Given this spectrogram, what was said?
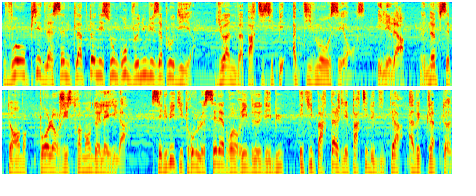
voit au pied de la scène Clapton et son groupe venus les applaudir. Duane va participer activement aux séances. Il est là, le 9 septembre, pour l'enregistrement de Leila. C'est lui qui trouve le célèbre riff de début et qui partage les parties de guitare avec Clapton.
